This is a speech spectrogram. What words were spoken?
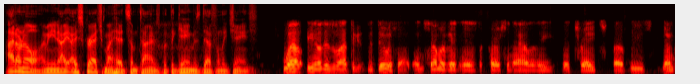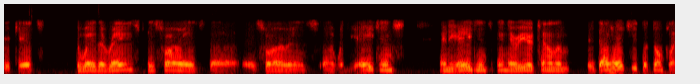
I don't know. I mean, I, I scratch my head sometimes, but the game has definitely changed. Well, you know, there's a lot to, to do with that, and some of it is the personality, the traits of these younger kids, the way they're raised, as far as uh, as far as uh, with the agents, and the agents in their ear telling them if that hurts you, don't play,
